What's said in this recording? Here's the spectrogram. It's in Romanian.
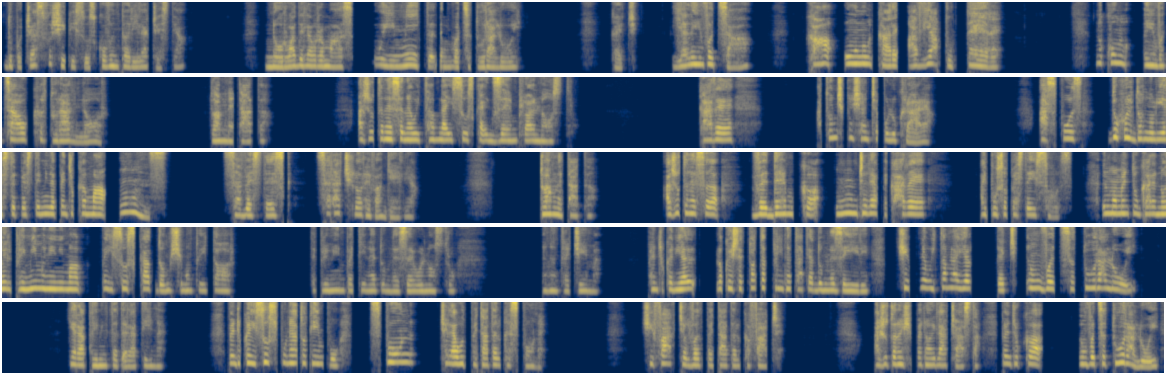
După ce a sfârșit Isus cuvântările acestea, noroadele au rămas uimite de învățătura lui, căci el îi învăța ca unul care avea putere, nu cum îi învățau cărturarii lor. Doamne Tată, ajută-ne să ne uităm la Isus ca exemplu al nostru, care atunci când și-a început lucrarea, a spus, Duhul Domnului este peste mine pentru că m-a uns să vestesc săracilor Evanghelia. Doamne, Tată, ajută-ne să vedem că ungerea pe care ai pus-o peste Isus, în momentul în care noi îl primim în inimă pe Isus ca Domn și Mântuitor, te primim pe tine, Dumnezeul nostru, în întregime, pentru că în El locuiește toată plinătatea Dumnezeirii și ne uităm la El, deci învățătura Lui era primită de la tine. Pentru că Isus spunea tot timpul, spun ce le aud pe Tatăl că spune și fac ce-l văd pe Tatăl că face. Ajută-ne și pe noi la aceasta, pentru că învățătura lui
